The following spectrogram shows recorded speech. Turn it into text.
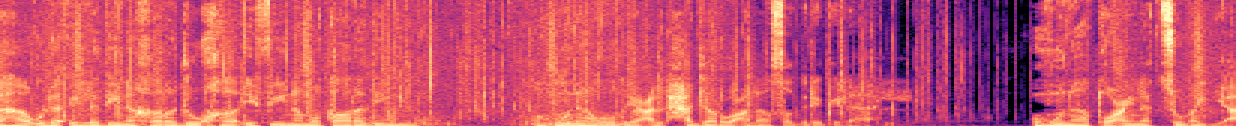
أهؤلاء الذين خرجوا خائفين مطاردين. هنا وضع الحجر على صدر بلال. هنا طعنت سمية.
